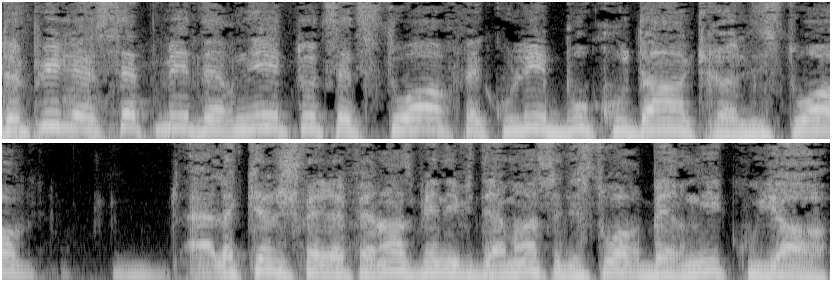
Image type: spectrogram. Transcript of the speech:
Depuis le 7 mai dernier, toute cette histoire fait couler beaucoup d'encre. L'histoire à laquelle je fais référence, bien évidemment, c'est l'histoire Bernier-Couillard.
